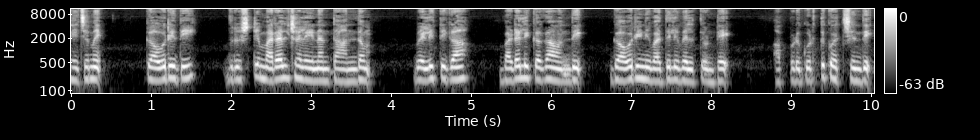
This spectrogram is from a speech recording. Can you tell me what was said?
నిజమే గౌరిది దృష్టి మరల్చలేనంత అందం. వెలితిగా బడలికగా ఉంది. గౌరిని వదిలి వెళ్తుంటే అప్పుడు గుర్తుకొచ్చింది.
